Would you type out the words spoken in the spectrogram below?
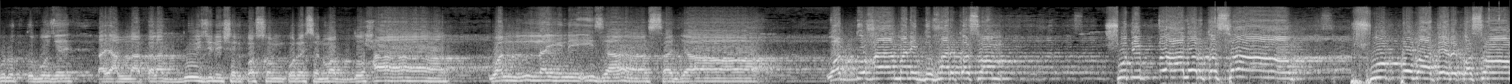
গুরুত্ব বোঝে। তাই আল্লাহ তালা দুই জিনিসের কসম করেছেন ইজা সাজা। মানে দুহার কসম, সুদীপ্ত আলোর কসম, সুপ্রভাতের কসম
